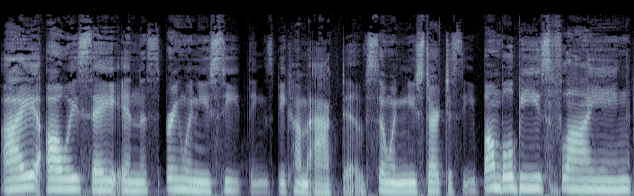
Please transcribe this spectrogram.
I always say in the spring when you see things become active. So when you start to see bumblebees flying,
